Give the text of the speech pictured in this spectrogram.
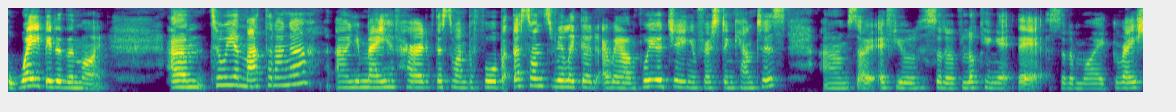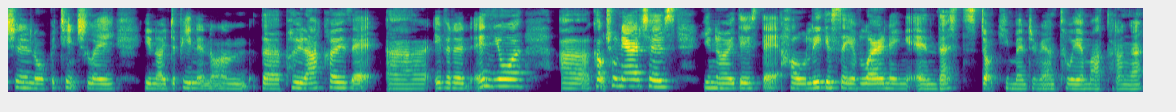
way better than mine. Um, Tuia Mātauranga, uh, you may have heard of this one before, but this one's really good around voyaging and first encounters. Um, so if you're sort of looking at that sort of migration or potentially, you know, depending on the pūrākau that are evident in your uh, cultural narratives, you know, there's that whole legacy of learning in this document around Tuia Mātauranga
